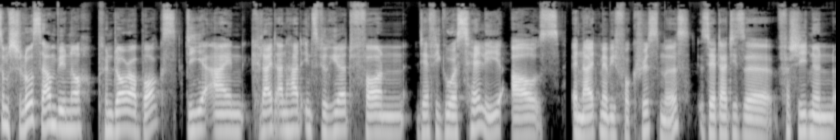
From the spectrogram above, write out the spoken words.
zum Schluss haben wir noch Pandora Box, die ein Kleid anhat, inspiriert von der Figur Sally aus A Nightmare Before Christmas. Sie hat da diese verschiedenen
